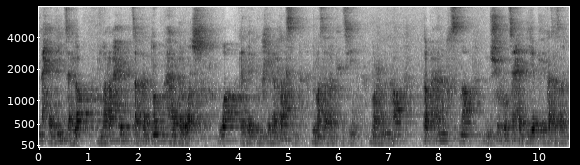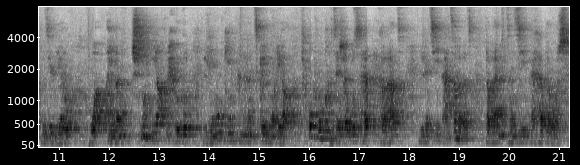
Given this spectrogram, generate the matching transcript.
الحديث على مراحل تقدم هذا الورش وكذلك من خلال رصد المسارات التي مر منها. طبعا خصنا نشوفوا التحديات اللي كتعترض التنزيل ديالو وأيضا شنو هي الحلول اللي ممكن أننا نتكلموا عليها في أفق تجاوز هذه الاكراهات التي اعترضت طبعا تنزيل هذا الورش.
